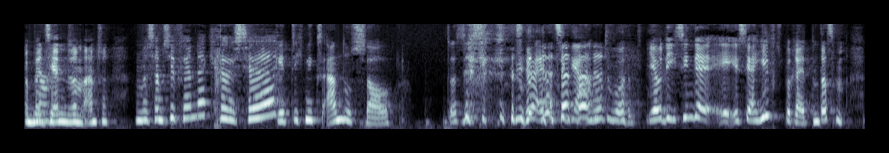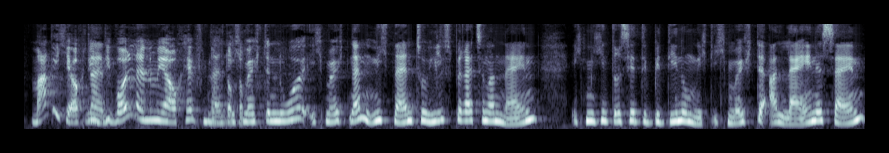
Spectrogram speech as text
Und wenn Na, sie einen dann anschauen, und was haben sie für eine Größe? geht dich nichts an, du Sau. Das ist die einzige Antwort. Ja, aber die sind ja eh sehr hilfsbereit und das mag ich ja auch. Die, die wollen einem ja auch helfen. Nein, Doch, ich doch, möchte nur, ich möchte, nein, nicht nein zu hilfsbereit, sondern nein, ich, mich interessiert die Bedienung nicht. Ich möchte alleine sein,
